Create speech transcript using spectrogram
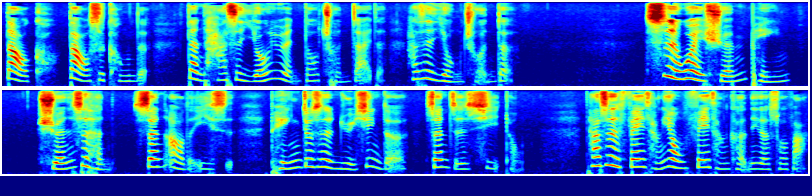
道口道是空的，但它是永远都存在的，它是永存的。是谓玄平，玄是很深奥的意思，平就是女性的生殖系统，它是非常用非常肯定的说法，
